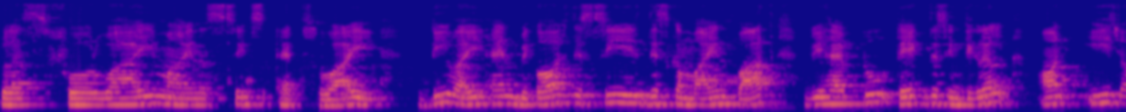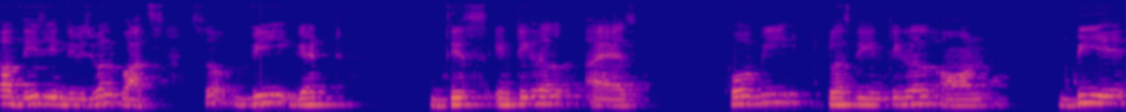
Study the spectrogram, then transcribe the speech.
plus 4y minus 6xy dy and because this c is this combined path we have to take this integral on each of these individual paths. So we get this integral as OB plus the integral on BA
